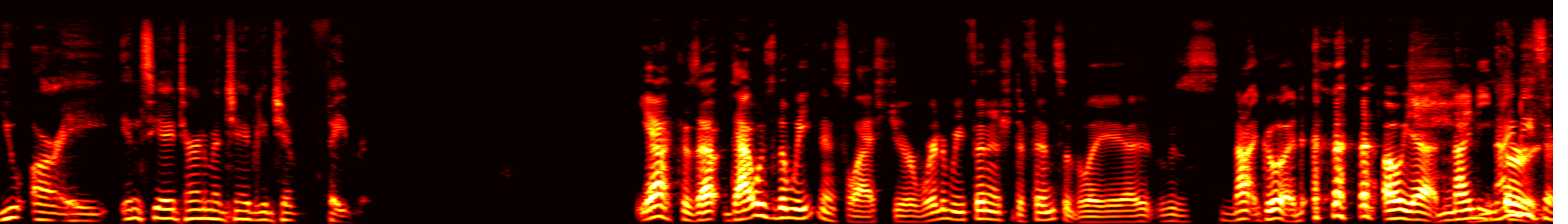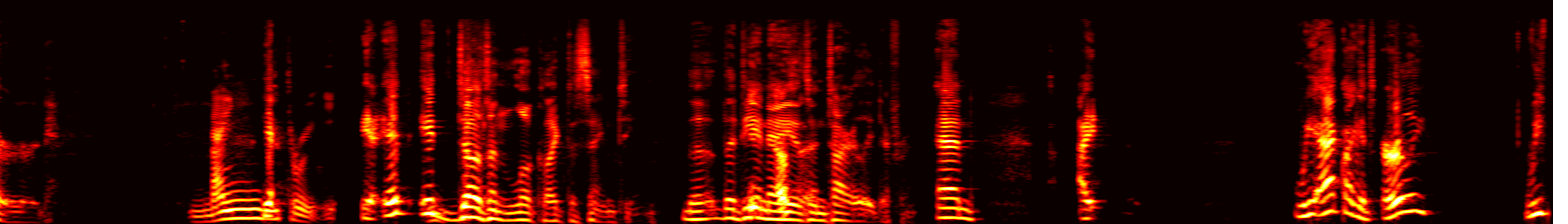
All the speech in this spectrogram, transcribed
you are a NCAA tournament championship favorite. Yeah, because that that was the weakness last year. Where did we finish defensively? Uh, it was not good. oh yeah, ninety third. 93. Yeah, yeah, it it doesn't look like the same team. The the DNA is entirely different. And we act like it's early. We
